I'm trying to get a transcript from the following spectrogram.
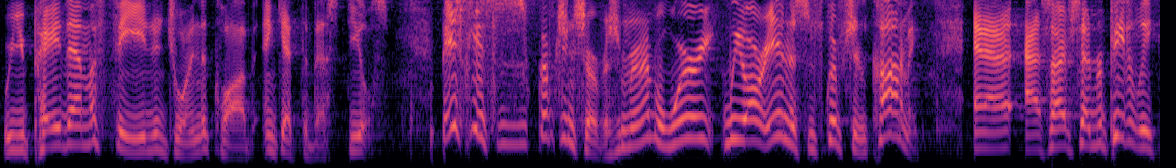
where you pay them a fee to join the club and get the best deals. Basically, it's a subscription service. And remember, we're, we are in a subscription economy. And as I've said repeatedly,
